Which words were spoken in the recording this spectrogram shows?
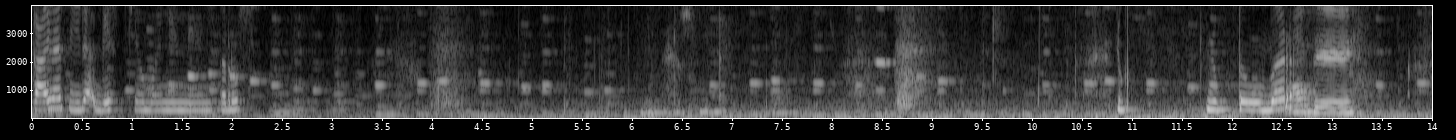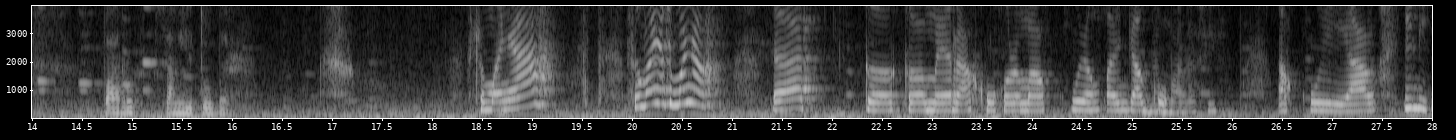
Kayaknya tidak guys, dia mainin ini terus. Youtuber. Oke. Paruk sang youtuber. Semuanya, semuanya, semuanya. Lihat ke kamera aku, aku yang paling Yang jago. mana sih? Aku yang ini.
